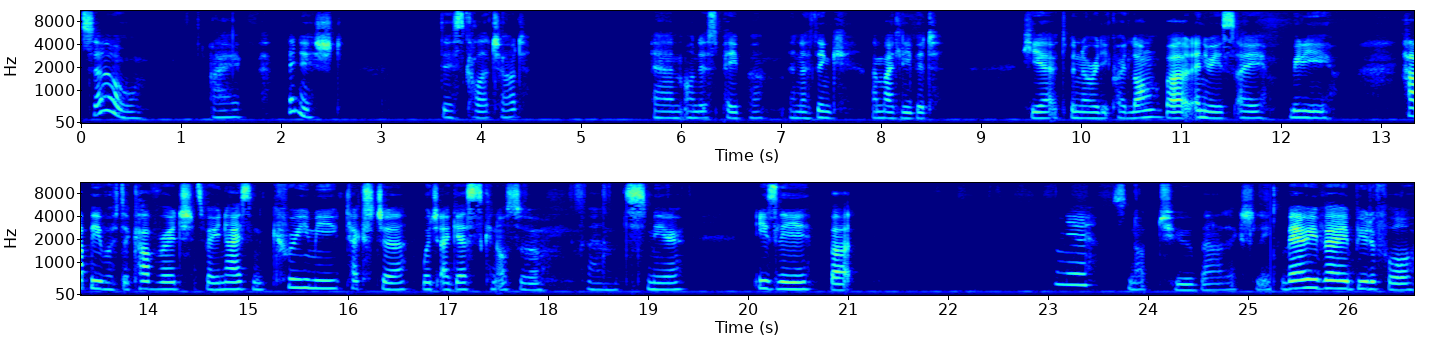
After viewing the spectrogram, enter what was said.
So, I've finished this color chart um, on this paper and I think I might leave it here. It's been already quite long, but anyways, I really happy with the coverage. It's very nice and creamy texture, which I guess can also um, smear easily, but yeah, it's not too bad actually. Very, very beautiful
